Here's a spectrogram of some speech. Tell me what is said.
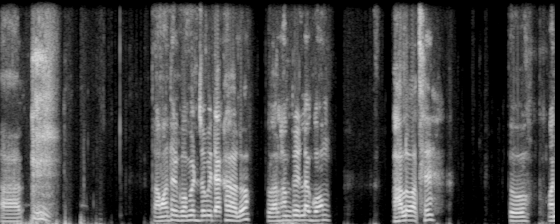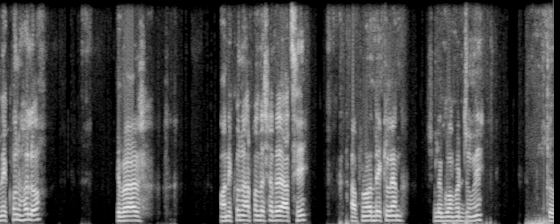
আর তো আমাদের গমের জমি দেখা হলো, তো আলহামদুলিল্লাহ গম ভালো আছে। তো অনেকক্ষণ হলো, এবার অনেকক্ষণ আপনাদের সাথে আছি, আপনারা দেখলেন আসলে গমের জমি। তো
